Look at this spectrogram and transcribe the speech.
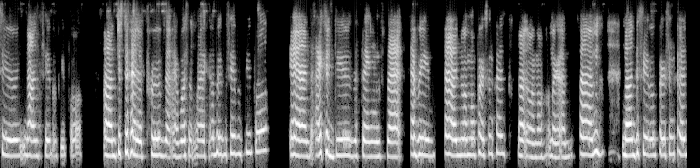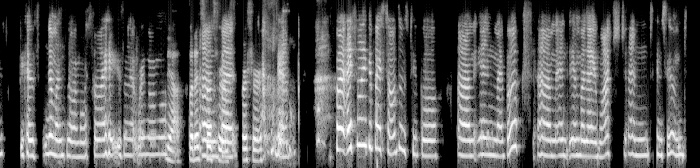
to non-disabled people, um, just to kind of prove that I wasn't like other disabled people, and I could do the things that every uh, normal person could. Not normal. Oh my god. Um, non-disabled person could, because no one's normal. So I hate using that word normal. yeah, but it's the Um, truth but- for sure. yeah. But I feel like if I saw those people um, in my books um, and in what I watched and consumed,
